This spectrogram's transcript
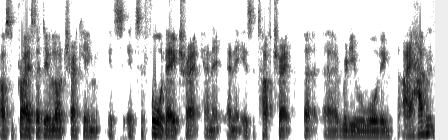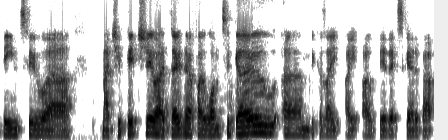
I was surprised. I do a lot of trekking. It's it's a four day trek, and it and it is a tough trek, but really rewarding. I haven't been to. Machu Picchu. I don't know if I want to go um, because I, I I'll be a bit scared about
